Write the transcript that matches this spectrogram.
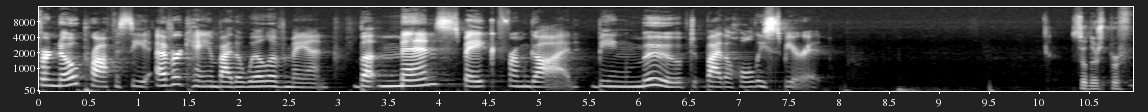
For no prophecy ever came by the will of man, but men spake from God, being moved by the Holy Spirit. So there's prof-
